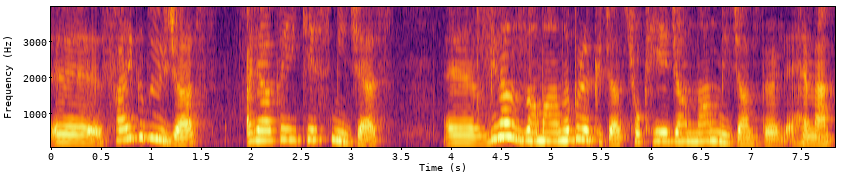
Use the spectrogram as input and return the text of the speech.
Ee, saygı duyacağız. Alakayı kesmeyeceğiz. Ee, biraz zamana bırakacağız. Çok heyecanlanmayacağız böyle hemen.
